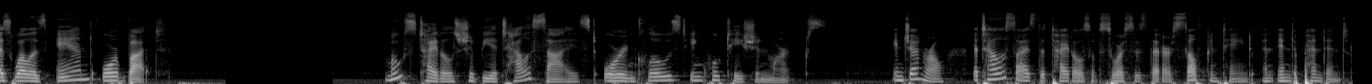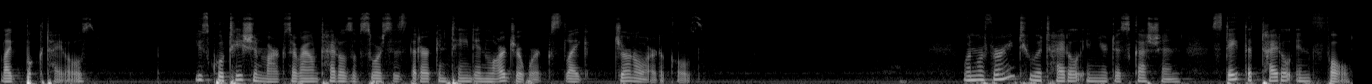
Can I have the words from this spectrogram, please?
as well as and or but. Most titles should be italicized or enclosed in quotation marks. In general, italicize the titles of sources that are self-contained and independent, like book titles. Use quotation marks around titles of sources that are contained in larger works, like journal articles. When referring to a title in your discussion, state the title in full.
